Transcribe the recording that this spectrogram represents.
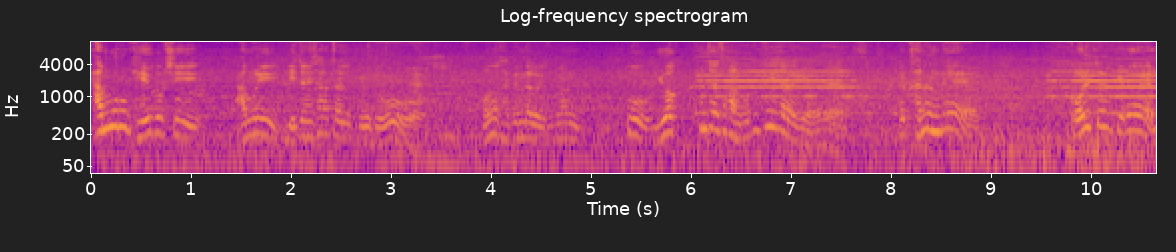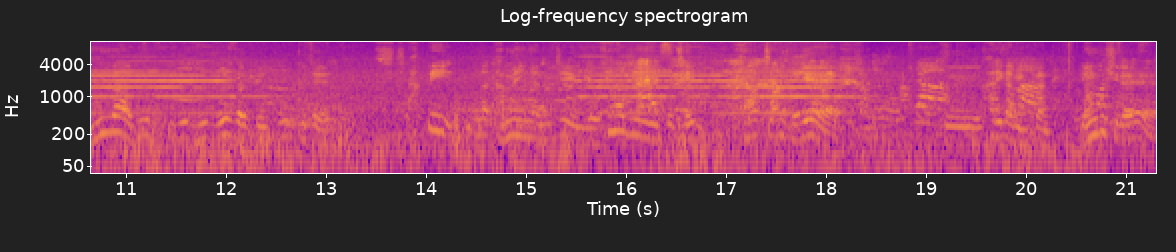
아무런 계획 없이 아무리 예전에 살았다 그래도 네. 언어 다 된다 그랬지만 또 유학 혼자서 가는 것도 뿐이잖아요. 네. 근데 가는데 얼떨결에 뭔가 그, 그, 그, 그, 그, 그 이제 학비 감면이냐든지 뭐 생활비 그 제, 장학금은 그게 그 할의감이 그러니까 연구실에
